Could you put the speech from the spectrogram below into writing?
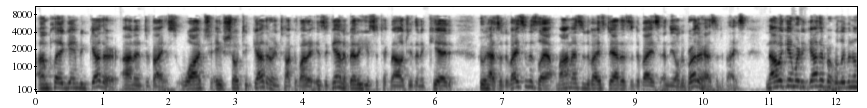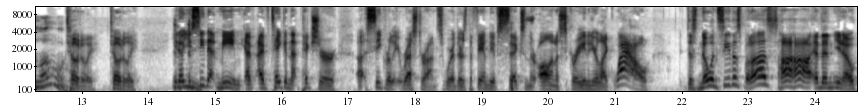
Um, play a game together on a device. Watch a show together and talk about it. Is again a better use of technology than a kid who has a device in his lap. Mom has a device, dad has a device, and the older brother has a device. Now again, we're together, but we're living alone. Totally, totally. You know, you see that meme. I've, I've taken that picture uh, secretly at restaurants where there's the family of six and they're all on a screen, and you're like, wow, does no one see this but us? Ha ha. And then, you know,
